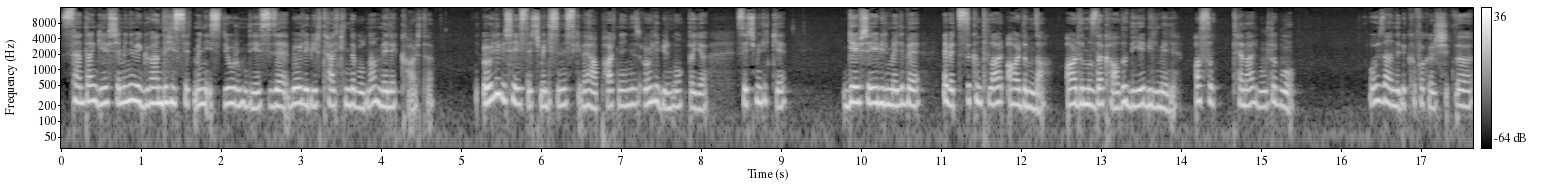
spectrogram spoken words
senden gevşemeni ve güvende hissetmeni istiyorum diye size böyle bir telkinde bulunan melek kartı. Öyle bir şey seçmelisiniz ki veya partneriniz öyle bir noktayı seçmeli ki gevşeyebilmeli ve evet sıkıntılar ardımda, ardımızda kaldı diyebilmeli. Asıl temel burada bu. O yüzden de bir kafa karışıklığı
